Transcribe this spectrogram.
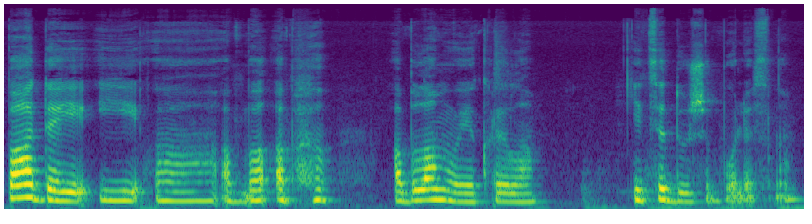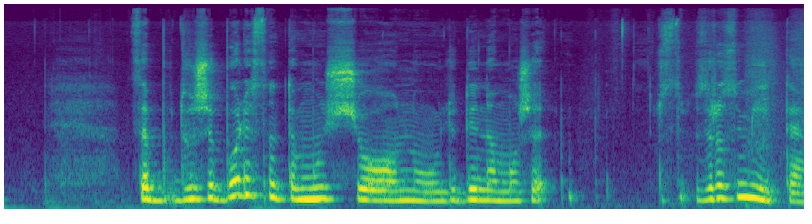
падає і а, об, об, обламує крила. І це дуже болісно. Це дуже болісно, тому що ну, людина може. Зрозумійте,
